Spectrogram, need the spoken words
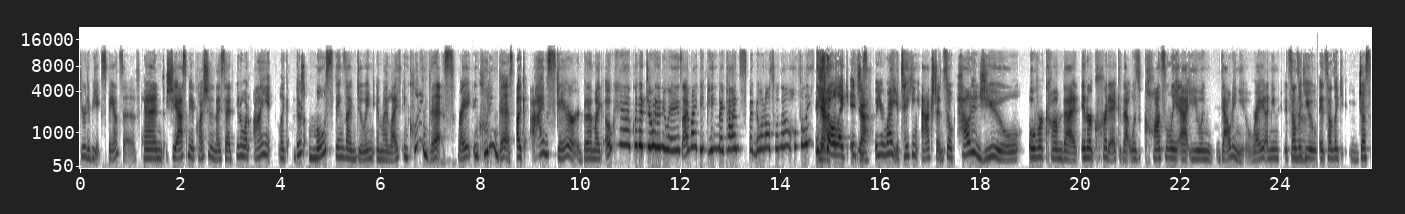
here to be expansive. And she asked me a question and I said, you know what, I like there's most things I'm doing in my life, including this, right? Including this. Like I'm scared, but I'm like, okay, I'm gonna do it anyways. I might be peeing my pants, but no one else will know, hopefully. Yeah. You know, like it's just, yeah. but you're right, you're taking action. So how did you overcome that inner critic that was constantly at you and doubting you right? I mean it sounds yeah. like you it sounds like just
